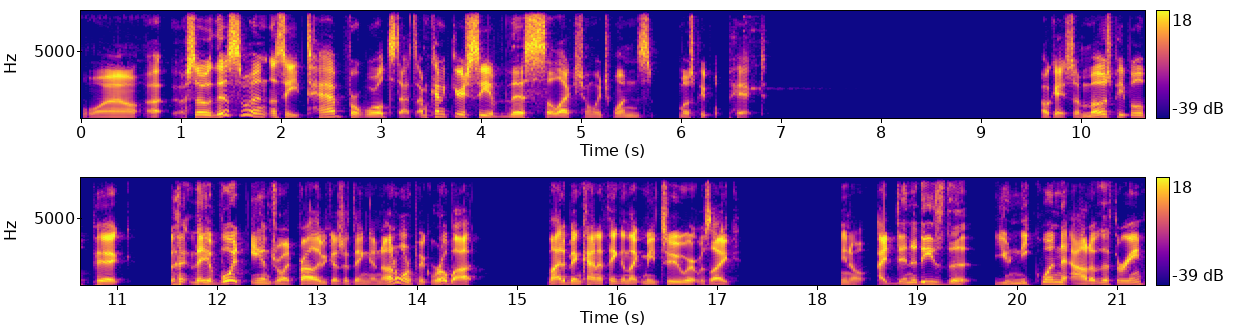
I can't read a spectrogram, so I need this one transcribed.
Wow. Uh, so this one, let's see, tab for world stats. I'm kind of curious to see if this selection, which ones most people picked. Okay, so most people pick, they avoid Android probably because they're thinking, I don't want to pick robot. Might have been kind of thinking like me too, where it was like, you know, identity's the unique one out of the three.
